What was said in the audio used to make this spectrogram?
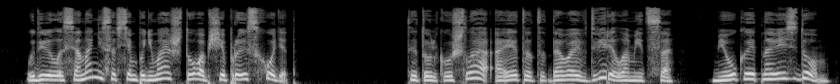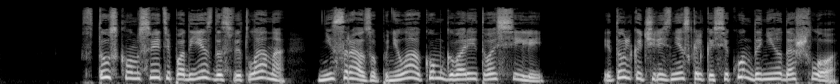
— удивилась она, не совсем понимая, что вообще происходит. «Ты только ушла, а этот «давай в двери ломиться» мяукает на весь дом». В тусклом свете подъезда Светлана не сразу поняла, о ком говорит Василий, и только через несколько секунд до нее дошло.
